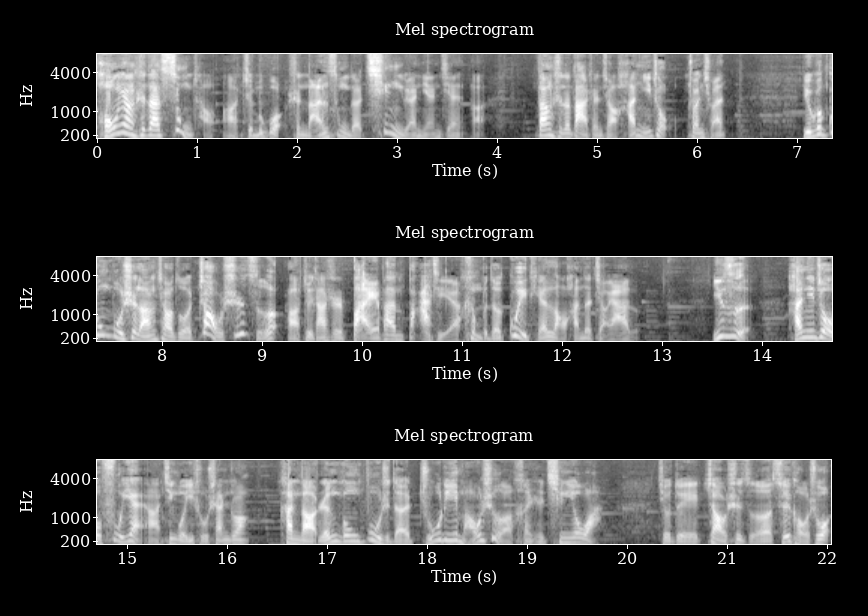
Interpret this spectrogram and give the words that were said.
同样是在宋朝啊，只不过是南宋的庆元年间啊，当时的大臣叫韩尼胄专权，有个工部侍郎叫做赵师泽啊，对他是百般巴结，恨不得跪舔老韩的脚丫子。一次，韩尼胄赴宴啊，经过一处山庄，看到人工布置的竹篱茅舍，很是清幽啊，就对赵师泽随口说：“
